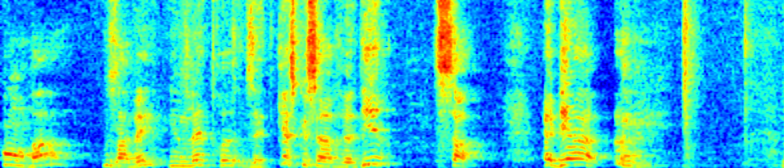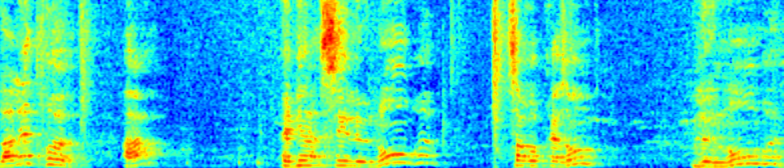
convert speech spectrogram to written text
en bas, vous avez une lettre Z. Qu'est-ce que ça veut dire, ça? Eh bien, la lettre A, eh bien, c'est le nombre, ça représente le nombre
